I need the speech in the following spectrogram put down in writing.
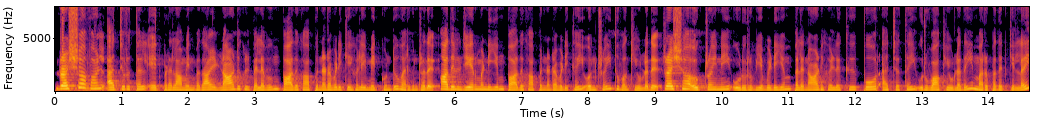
ரஷ்யாவால் அச்சுறுத்தல் ஏற்படலாம் என்பதால் நாடுகள் பலவும் பாதுகாப்பு நடவடிக்கைகளை மேற்கொண்டு வருகின்றது. அதில் ஜெர்மனியும் பாதுகாப்பு நடவடிக்கை ஒன்றை துவக்கியுள்ளது. ரஷ்யா உக்ரைனை ஊடுருவிய விடயம் பல நாடுகளுக்கு போர் அச்சத்தை உருவாக்கியுள்ளதை மறுப்பதற்கில்லை.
